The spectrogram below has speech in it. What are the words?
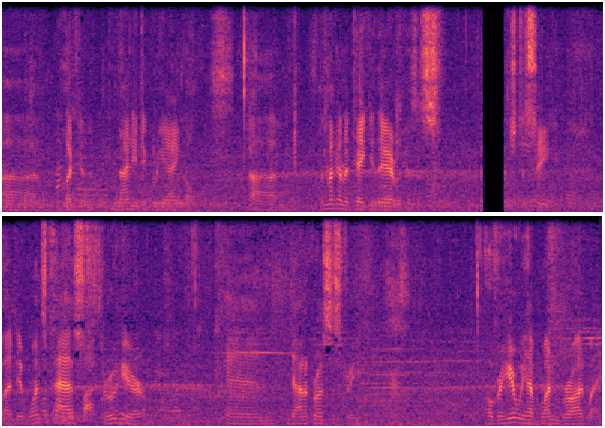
uh, like a 90 degree angle. Uh, I'm not gonna take you there because it's much to see. But it once passed through here and down across the street. Over here we have one Broadway,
